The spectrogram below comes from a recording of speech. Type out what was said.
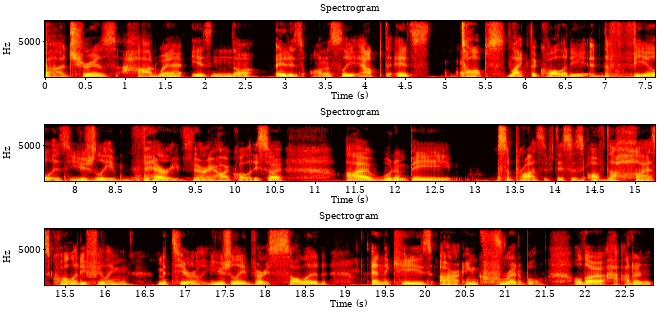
but Arturia's hardware is not, it is honestly up to, it's tops. Like the quality, the feel is usually very, very high quality. So I wouldn't be surprised if this is of the highest quality feeling material. Usually very solid and the keys are incredible. Although I don't,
